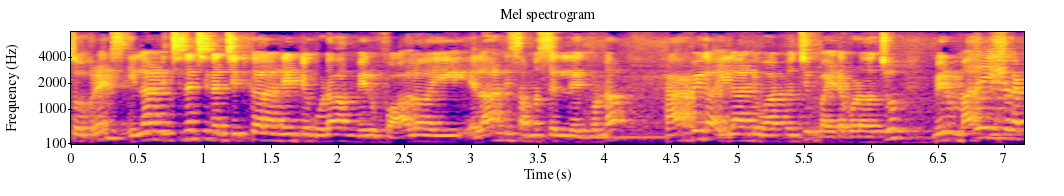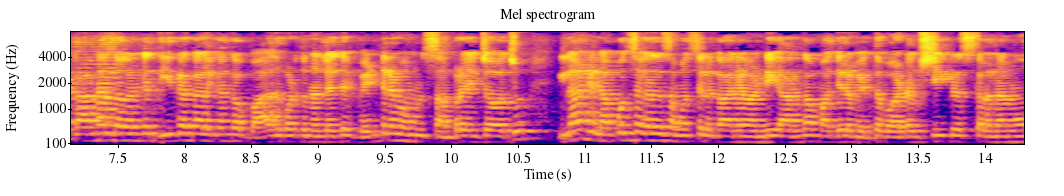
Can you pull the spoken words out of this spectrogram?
సో ఫ్రెండ్స్ ఇలాంటి చిన్న చిన్న చిట్కాలన్నింటినీ కూడా మీరు ఫాలో అయ్యి ఎలాంటి సమస్యలు లేకుండా హ్యాపీగా ఇలాంటి వాటి నుంచి బయటపడవచ్చు. మీరు మరే ఇతర కారణాలతో కనుక దీర్ఘకాలికంగా బాధపడుతున్నట్లయితే వెంటనే మమ్మల్ని సంప్రదించవచ్చు. ఇలాంటి నపుంసకత సమస్యలు కానివ్వండి అంగం మధ్యలో వ్యక్తపడడం శీఘ్రస్ఖలనము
